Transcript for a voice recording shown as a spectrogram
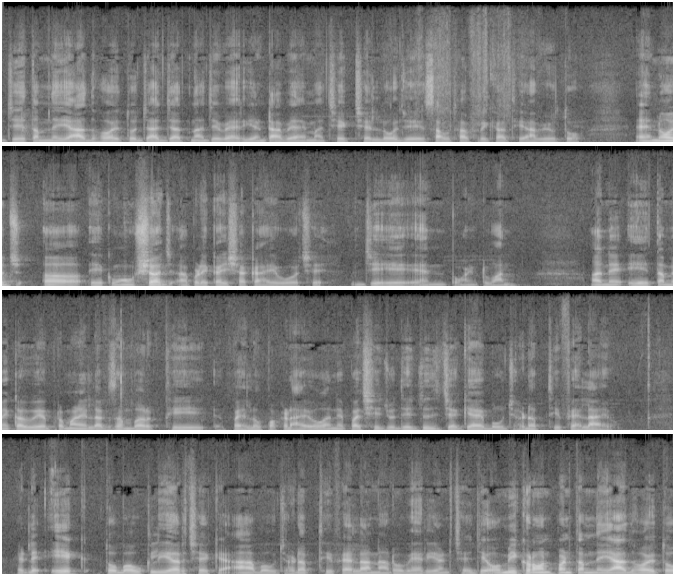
જે તમને યાદ હોય તો જાત જાતના જે વેરિયન્ટ આવ્યા, એમાં છેક છેલ્લો જે સાઉથ આફ્રિકાથી આવ્યો હતો એનો જ એક વંશજ આપણે કહી શકાય એવો છે જે એન પોઈન્ટ વન અને એ તમે કહ્યું એ પ્રમાણે લક્ઝમબર્ગથી પહેલો પકડાયો અને પછી જુદી જુદી જગ્યાએ બહુ ઝડપથી ફેલાયો. એટલે એક તો બહુ ક્લિયર છે કે આ બહુ ઝડપથી ફેલાનારો વેરિયન્ટ છે, જે ઓમિક્રોન પણ તમને યાદ હોય તો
